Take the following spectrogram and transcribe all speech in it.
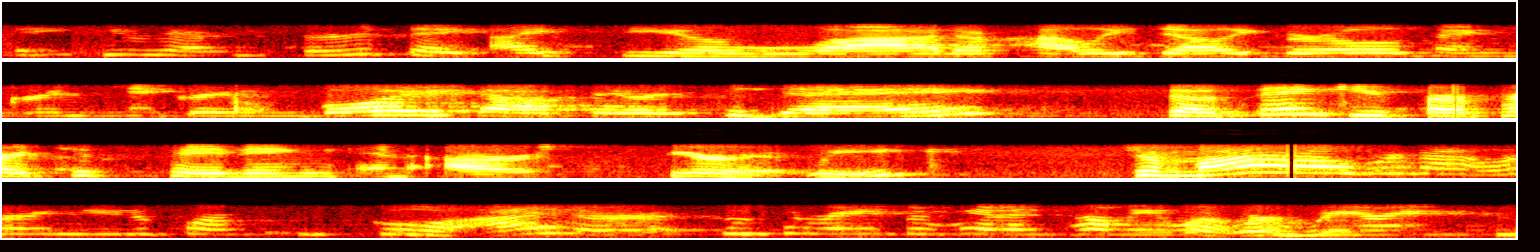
Thank you. Happy Thursday. I see a lot of holly jolly girls and grinchy green boys out there today. So thank you for participating in our Spirit Week. Tomorrow we're not wearing uniforms to school either. Who can raise their hand and tell me what we're wearing to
